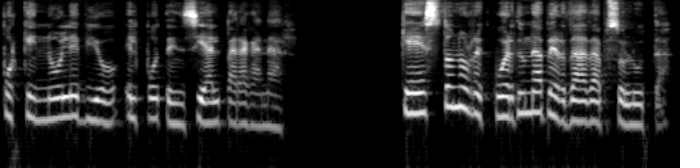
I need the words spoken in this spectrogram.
porque no le vio el potencial para ganar. Que esto nos recuerde una verdad absoluta.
